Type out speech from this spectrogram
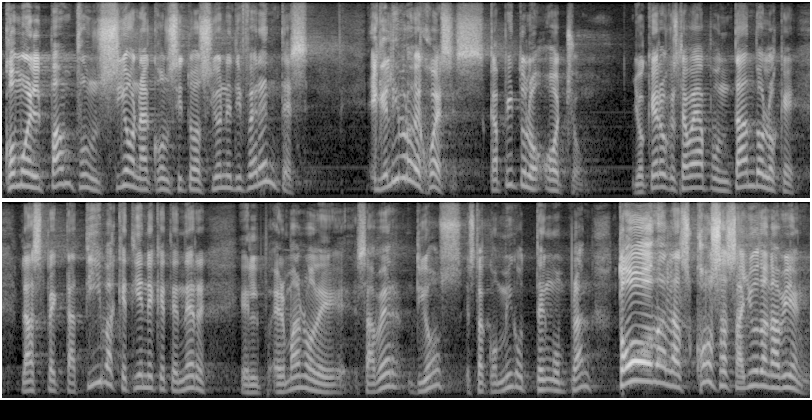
cómo el pan funciona con situaciones diferentes. En el libro de jueces, capítulo 8, yo quiero que usted vaya apuntando lo que la expectativa que tiene que tener el hermano de saber, Dios está conmigo, tengo un plan. Todas las cosas ayudan a bien.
